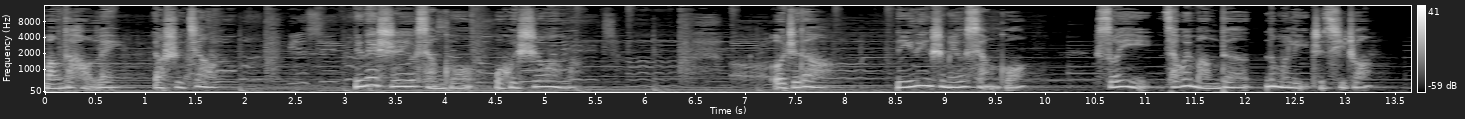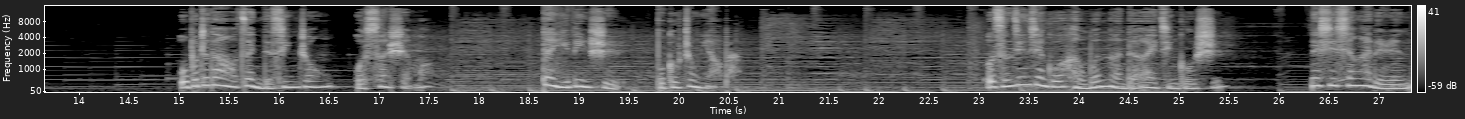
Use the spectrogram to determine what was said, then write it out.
忙得好累，要睡觉了。你那时有想过我会失望吗？我知道，你一定是没有想过，所以才会忙得那么理直气壮。我不知道在你的心中我算什么，但一定是不够重要吧。我曾经见过很温暖的爱情故事，那些相爱的人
